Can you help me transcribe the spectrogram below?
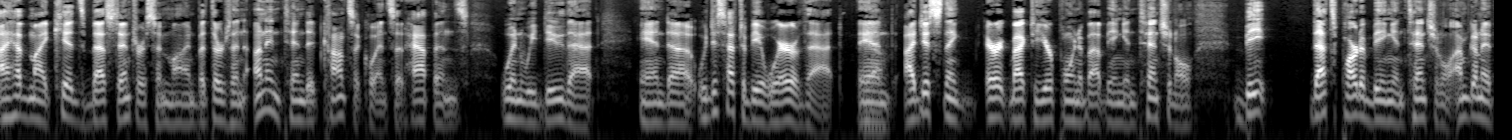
I have my kids' best interests in mind, but there's an unintended consequence that happens when we do that. And uh, we just have to be aware of that. And I just think, Eric, back to your point about being intentional, be that's part of being intentional. I'm going to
